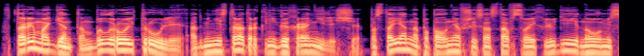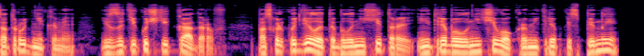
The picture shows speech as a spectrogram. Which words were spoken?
Вторым агентом был Рой Трули, администратор книгохранилища, постоянно пополнявший состав своих людей новыми сотрудниками из-за текучки кадров, поскольку дело это было нехитрое и не требовало ничего, кроме крепкой спины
